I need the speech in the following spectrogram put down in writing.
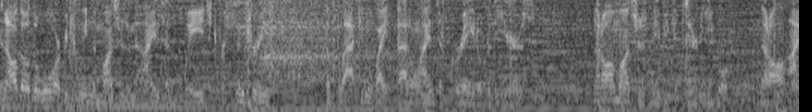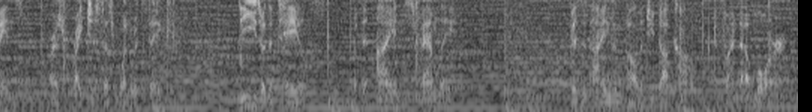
And although the war between the monsters and the Eynes has waged for centuries, the black and white battle lines have grayed over the years. Not all monsters may be considered evil. Not all Eynes are as righteous as one would think. These are the tales of the Eynes family. Visit eynesanthology.com to find out more.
